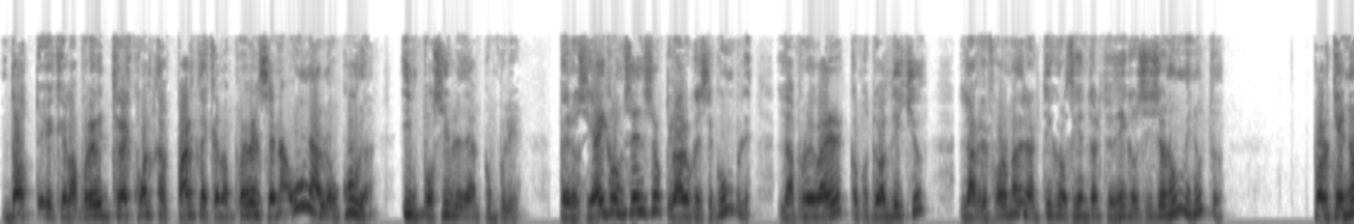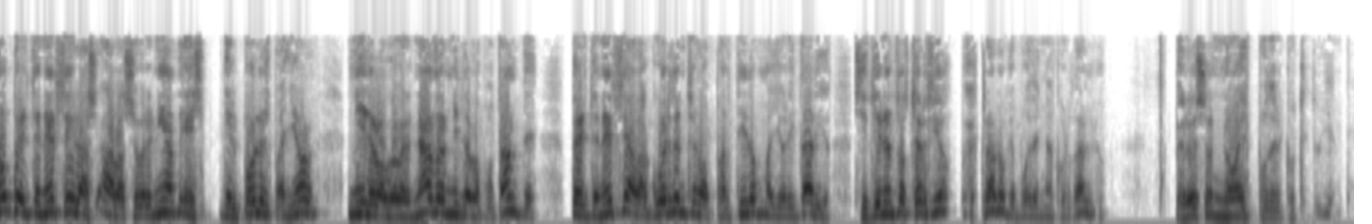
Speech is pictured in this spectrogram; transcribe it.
dos, eh, que lo aprueben tres cuartas partes, que lo apruebe el Senado, una locura, imposible de cumplir. Pero si hay consenso, claro que se cumple. La prueba es, como tú has dicho, la reforma del artículo 135, se hizo en un minuto porque no pertenece a la soberanía del pueblo español, ni de los gobernados, ni de los votantes. Pertenece al acuerdo entre los partidos mayoritarios. Si tienen dos tercios, pues claro que pueden acordarlo. Pero eso no es poder constituyente.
